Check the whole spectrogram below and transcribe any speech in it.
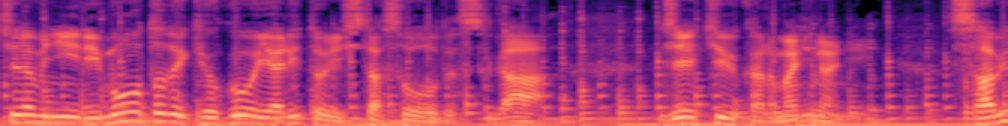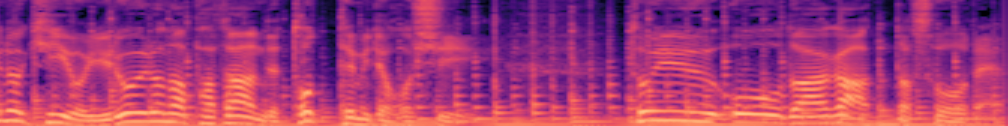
ちなみにリモートで曲をやり取りしたそうですが JQ からマヒナにサビのキーをいろいろなパターンで取ってみてほしい。というオーダーがあったそうで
